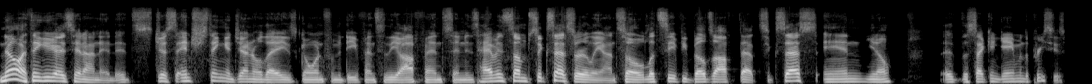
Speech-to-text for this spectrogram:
No, I think you guys hit on it. It's just interesting in general that he's going from the defense to the offense and is having some success early on. So let's see if he builds off that success in, you know, the second game of the preseason.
